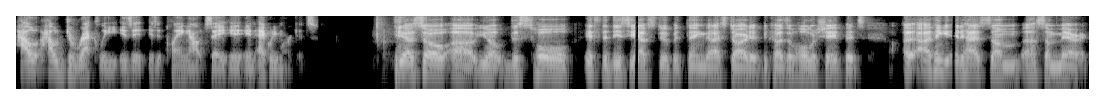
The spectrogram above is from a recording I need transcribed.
how how directly is it is it playing out, say, in, in equity markets? Yeah, so uh, you know this whole it's the DCF stupid thing that I started because of Holger Zschaepitz. I, I think it has some uh, some merit.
